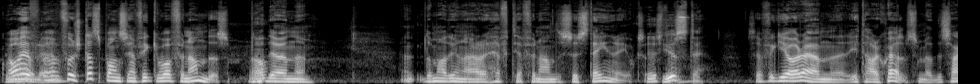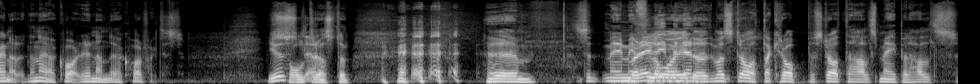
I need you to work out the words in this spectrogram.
Kommer Ja, jag, det? första sponsorn jag fick var Fernandes. Ja. hade en, eh, en, de hade ju den här häftiga Fernandes Sustainer i också. Just det. Just det. Så jag fick göra en gitarr själv som jag designade. Den har jag kvar. Det är den enda jag har kvar faktiskt. Just Sålt det. rösten. Ehm, så med med Var det- men Floyd den- och det var strata kropp, strata hals, maple hals,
